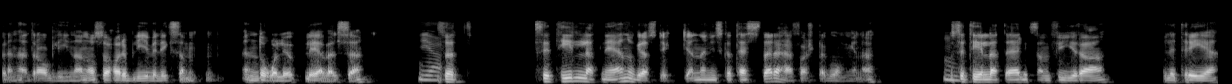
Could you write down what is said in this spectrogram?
för den här draglinan och så har det blivit liksom en dålig upplevelse. Ja. Så att se till att ni är några stycken när ni ska testa det här första gångerna. Mm. Och se till att det är liksom fyra eller tre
